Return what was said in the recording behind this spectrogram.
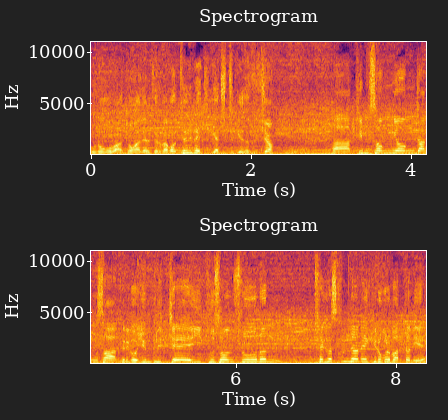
우노고와 동아대를 졸업하고 들배지기가 주특기 선수죠. 아, 김성용 장사 그리고 윤필재 이 두 선수는 최근 3년의 기록을 봤더니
